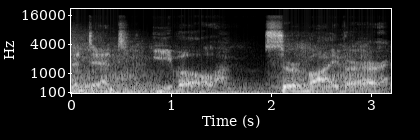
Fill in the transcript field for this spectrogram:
Resident Evil Survivor.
